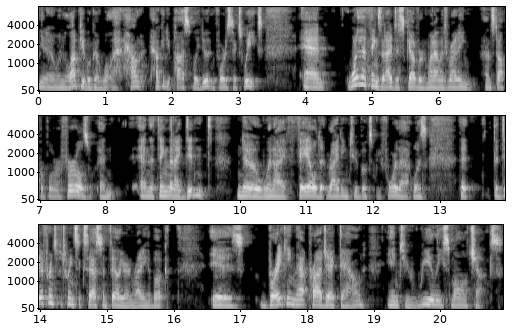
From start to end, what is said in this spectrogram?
you know, and a lot of people go, well, how, how could you possibly do it in four to six weeks? And one of the things that I discovered when I was writing Unstoppable Referrals and, and the thing that I didn't know when I failed at writing two books before that was that the difference between success and failure in writing a book is breaking that project down into really small chunks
